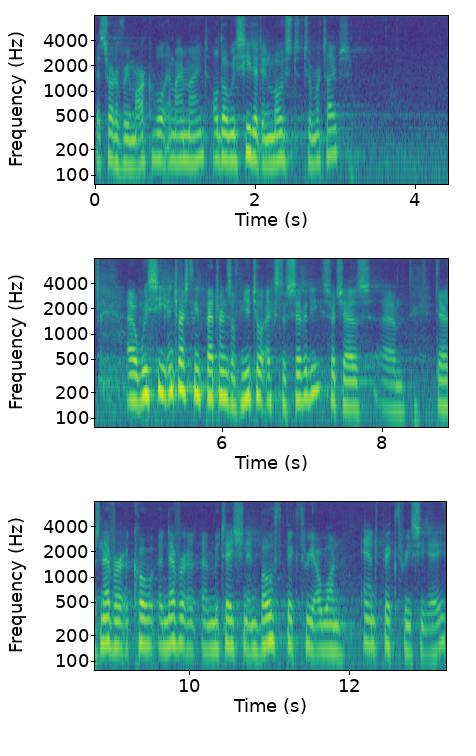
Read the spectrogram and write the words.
That's sort of remarkable in my mind, although we see that in most tumor types. Uh, we see interesting patterns of mutual exclusivity, such as um, there's never, a, uh, never a, mutation in both PIK3R1 and PIK3CA,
